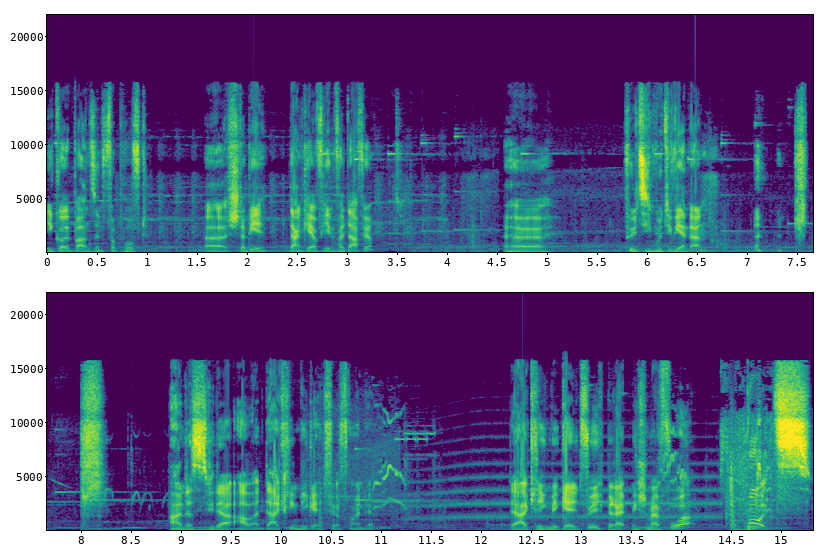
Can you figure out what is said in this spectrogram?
Die Goldbarren sind verpufft. Äh, stabil. Danke auf jeden Fall dafür. Äh, fühlt sich motivierend an. ah, das ist wieder... Aber da kriegen wir Geld für, Freunde. Da kriegen wir Geld für. Ich bereite mich schon mal vor. Putz!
